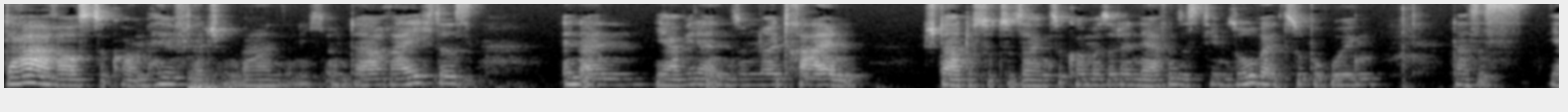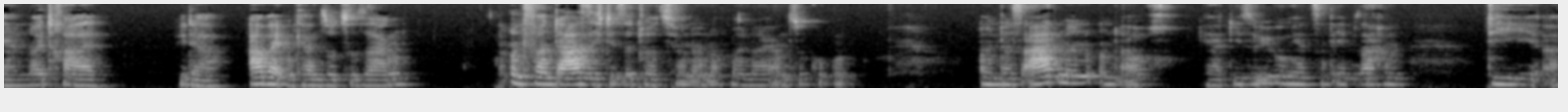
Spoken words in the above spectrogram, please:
da rauszukommen, hilft halt schon wahnsinnig. Und da reicht es, in einen, ja, wieder in so einen neutralen Status sozusagen zu kommen, also dein Nervensystem so weit zu beruhigen, dass es ja neutral wieder arbeiten kann sozusagen und von da sich die Situation dann nochmal neu anzugucken. Und das Atmen und auch ja diese Übungen jetzt sind eben Sachen, die äh,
